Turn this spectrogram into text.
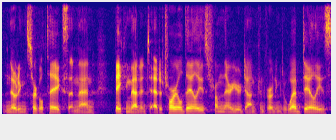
noting the circle takes and then baking that into editorial dailies. From there you're done converting to web dailies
